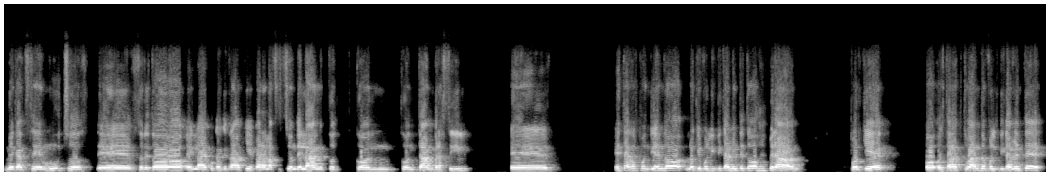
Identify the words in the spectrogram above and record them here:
Me cansé mucho, eh, sobre todo en la época que trabajé para la fusión de LAN con, con, con TAM Brasil, eh, está respondiendo lo que políticamente todos esperaban, porque o, o estar actuando políticamente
